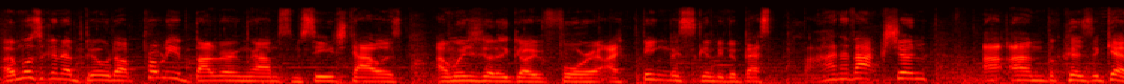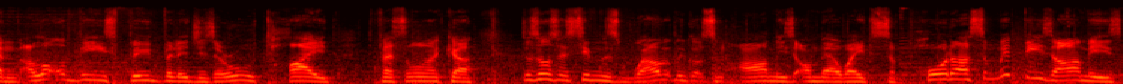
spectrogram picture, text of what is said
I'm also going to build up probably a battering ram, some siege towers, and we're just going to go for it. I think this is going to be the best plan of action, um, because again, a lot of these food villages are all tied Thessalonica. Does also seem as well that we've got some armies on their way to support us. And with these armies,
